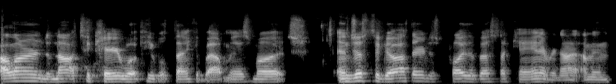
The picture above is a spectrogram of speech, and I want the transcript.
I learned not to care what people think about me as much and just to go out there and just play the best I can every night. I mean,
